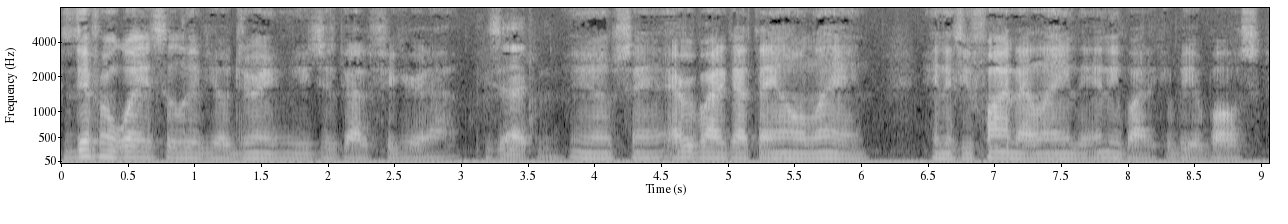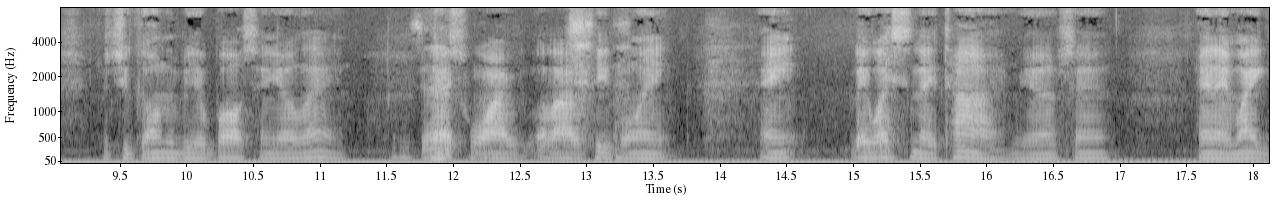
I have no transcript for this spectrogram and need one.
It's different ways to live your dream. You just got to figure it out. Exactly. You know what I'm saying? Everybody got their own lane, and if you find that lane, then anybody could be a boss. But you can only be a boss in your lane. Exactly. That's why a lot of people ain't ain't they wasting their time. You know what I'm saying? And they might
